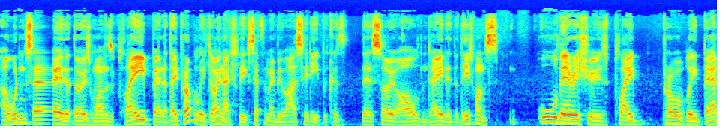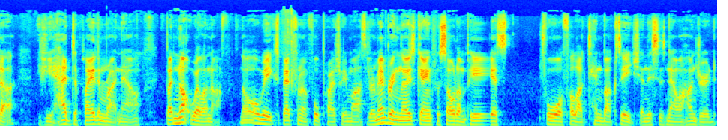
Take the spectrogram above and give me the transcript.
I wouldn't say that those ones play better. They probably don't actually, except for maybe Vice City, because they're so old and dated that these ones, all their issues play probably better if you had to play them right now, but not well enough. Not what we expect from a full price remaster. Remembering those games were sold on PS4 for like ten bucks each, and this is now a hundred.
